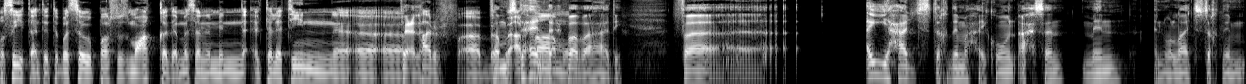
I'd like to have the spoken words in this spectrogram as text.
بسيطة أنت تبغى تسوي passwords معقدة مثلا من 30 آه، آه، فعلا. حرف آه، فمستحيل تحفظها هذه ف أي حاجة تستخدمها حيكون أحسن من انه والله تستخدم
